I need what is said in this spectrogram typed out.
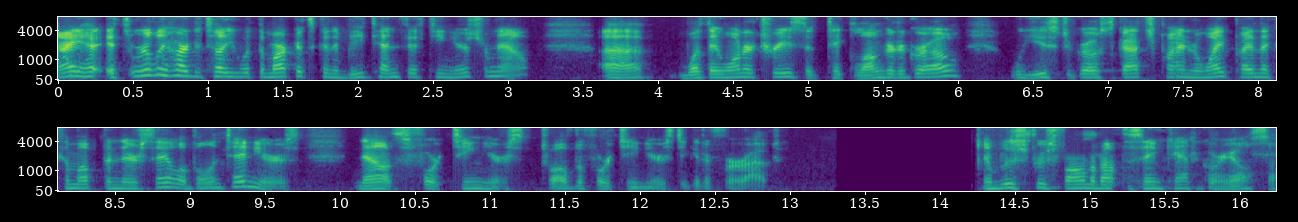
I, it's really hard to tell you what the market's going to be 10, 15 years from now. Uh, what they want are trees that take longer to grow. We used to grow Scotch pine and white pine that come up and they're saleable in 10 years. Now it's 14 years, 12 to 14 years to get a fir out. And blue spruce fall in about the same category also.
